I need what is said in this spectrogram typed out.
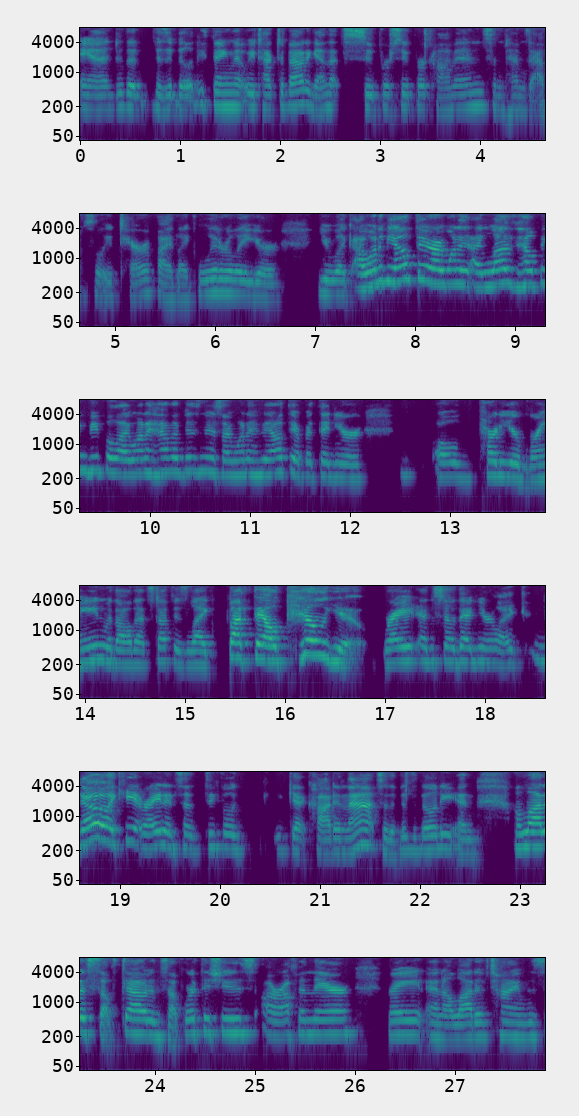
and the visibility thing that we talked about again that's super super common sometimes absolutely terrified like literally you're you're like i want to be out there i want to i love helping people i want to have a business i want to be out there but then your old part of your brain with all that stuff is like but they'll kill you right? And so then you're like no i can't right? And so people get caught in that so the visibility and a lot of self-doubt and self-worth issues are often there right? And a lot of times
